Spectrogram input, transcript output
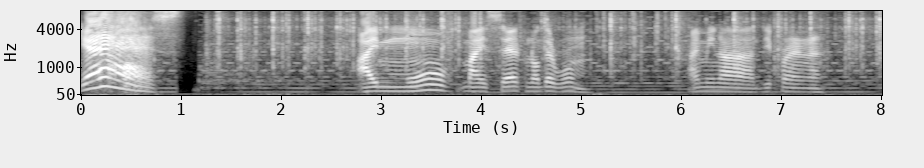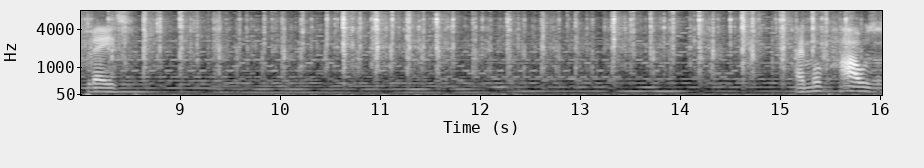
Yes! I moved myself, not the room. I'm in a different place. I move house.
